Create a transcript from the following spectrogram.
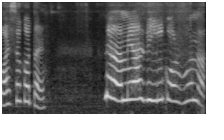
পয়সা কোথায়? না আমি আর রিল করব না,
